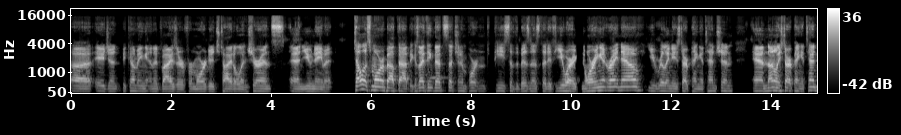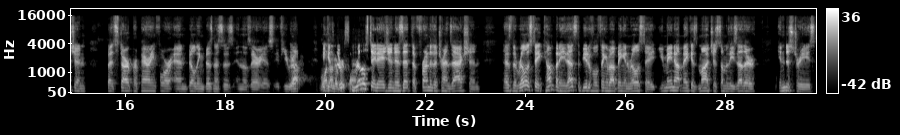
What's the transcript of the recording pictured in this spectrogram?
uh, agent becoming an advisor for mortgage, title, insurance, and you name it. Tell us more about that because I think that's such an important piece of the business that if you are ignoring it right now, you really need to start paying attention and not only start paying attention, but start preparing for and building businesses in those areas. If you, yeah, because the real estate agent is at the front of the transaction. As the real estate company, that's the beautiful thing about being in real estate. You may not make as much as some of these other industries,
